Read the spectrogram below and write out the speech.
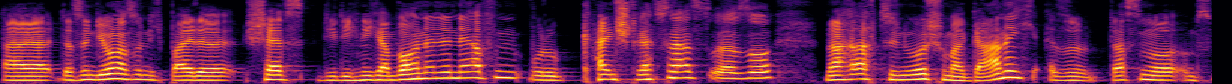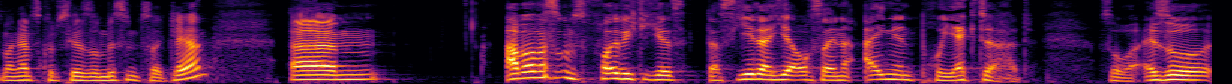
äh, das sind Jonas und ich beide Chefs, die dich nicht am Wochenende nerven, wo du keinen Stress hast oder so. Nach 18 Uhr schon mal gar nicht. Also das nur, um es mal ganz kurz hier so ein bisschen zu erklären. Ähm, aber was uns voll wichtig ist, dass jeder hier auch seine eigenen Projekte hat. So, also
